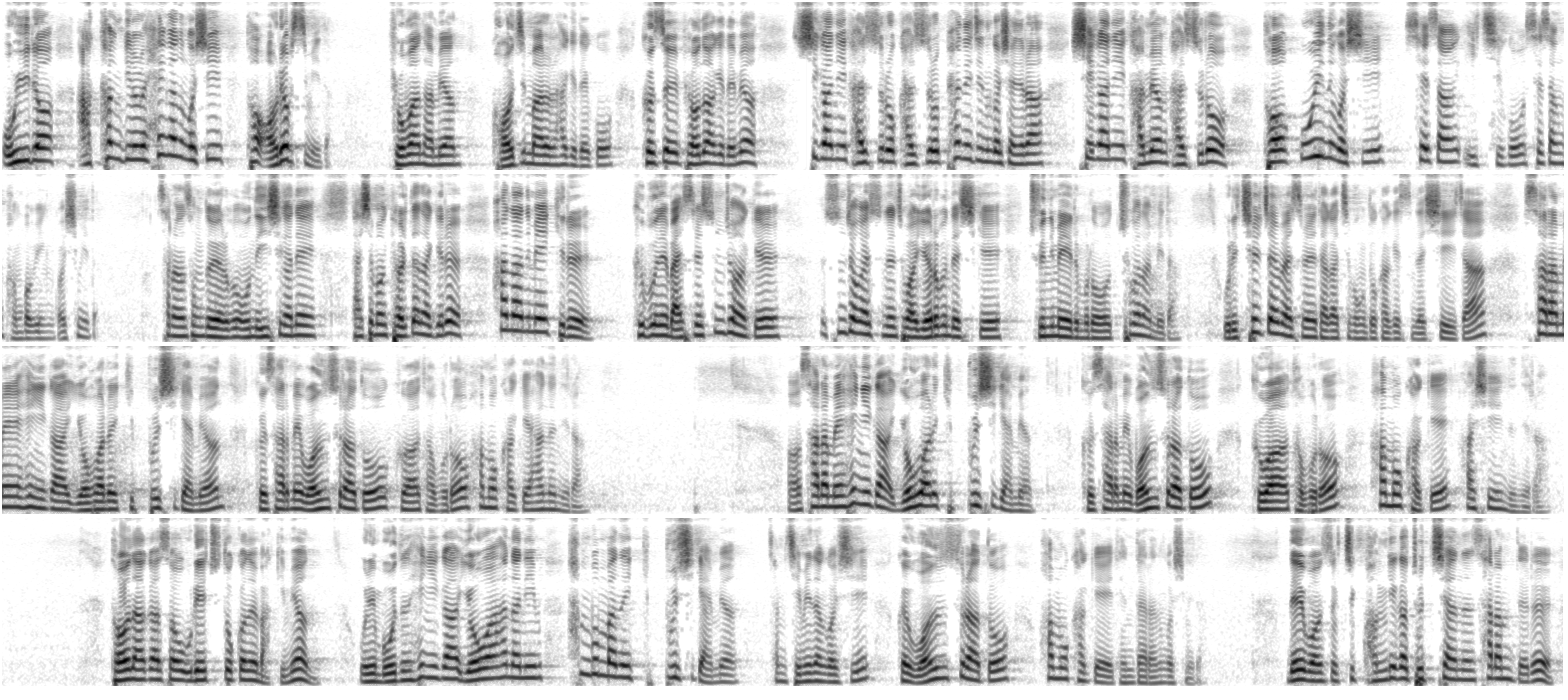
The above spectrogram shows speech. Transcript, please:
오히려 악한 길을 행하는 것이 더 어렵습니다. 교만하면 거짓말을 하게 되고 그것을 변호하게 되면 시간이 갈수록 갈수록 편해지는 것이 아니라 시간이 가면 갈수록 더 꼬이는 것이 세상 이치고 세상 방법인 것입니다. 사랑하는 성도 여러분, 오늘 이 시간에 다시 한번 결단하기를 하나님의 길을 그분의 말씀에 순종하길 순종할 수 있는 저와 여러분 되시길 주님의 이름으로 축원합니다. 우리 7절 말씀을 다 같이 봉독하겠습니다. 시작. 사람의 행위가 여호와를 기쁘시게 하면 그 사람의 원수라도 그와 더불어 화목하게 하느니라. 어, 사람의 행위가 여호와를 기쁘시게 하면 그 사람의 원수라도 그와 더불어 화목하게 하시느니라. 더 나아가서 우리의 주도권을 맡기면 우리 모든 행위가 여호와 하나님 한 분만을 기쁘시게 하면 참 재미난 것이 그 원수라도 화목하게 된다라는 것입니다. 내 원수, 즉 관계가 좋지 않은 사람들을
